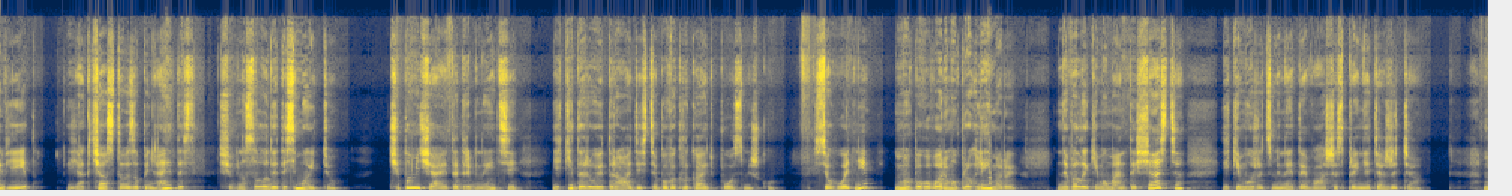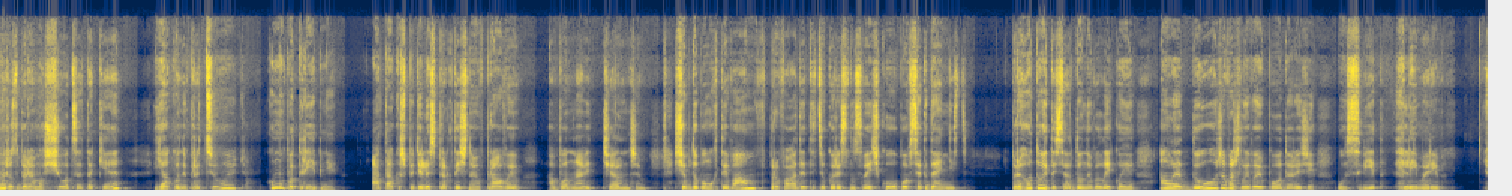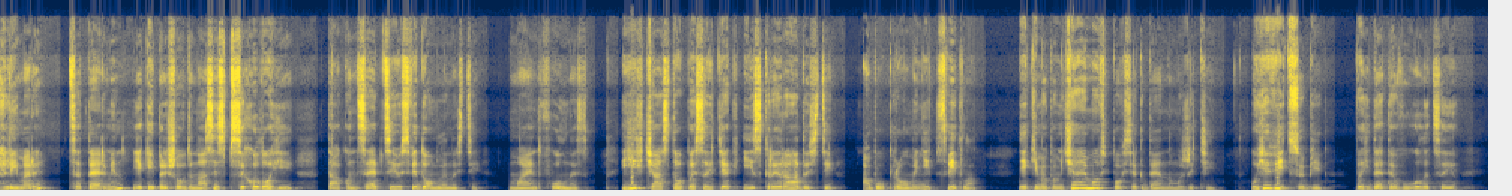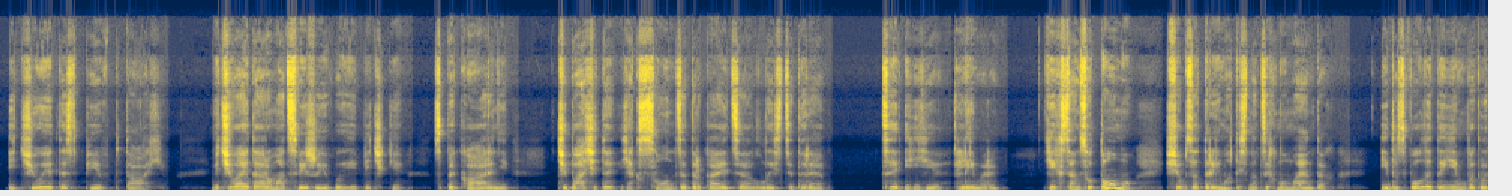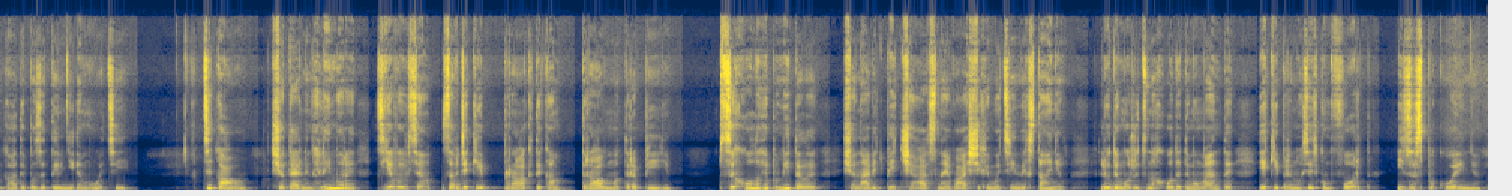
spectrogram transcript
Привіт! Як часто ви зупиняєтесь, щоб насолодитись миттю? Чи помічаєте дрібниці, які дарують радість або викликають посмішку? Сьогодні ми поговоримо про глімери, невеликі моменти щастя, які можуть змінити ваше сприйняття життя. Ми розберемо, що це таке, як вони працюють, кому потрібні, а також поділюсь практичною вправою або навіть челенджем, щоб допомогти вам впровадити цю корисну звичку у повсякденність. Приготуйтеся до невеликої, але дуже важливої подорожі у світ глімерів. Глімери це термін, який прийшов до нас із психології та концепції усвідомленості mindfulness. Їх часто описують як іскри радості або промені світла, які ми помічаємо в повсякденному житті. Уявіть собі, ви йдете вулицею і чуєте спів птахів. Відчуваєте аромат свіжої випічки, з пекарні, чи бачите, як сонце торкається листя дерев. Це і є глімери. Їх сенс у тому, щоб затриматись на цих моментах і дозволити їм викликати позитивні емоції. Цікаво, що термін глімери з'явився завдяки практикам травмотерапії. Психологи помітили, що навіть під час найважчих емоційних станів люди можуть знаходити моменти, які приносять комфорт і заспокоєння.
